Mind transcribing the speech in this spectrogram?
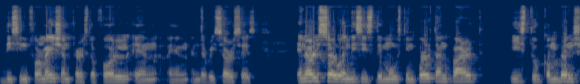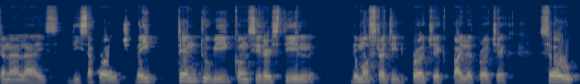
this information, first of all, and, and, and the resources. And also, and this is the most important part, is to conventionalize this approach. They tend to be considered still demonstrative project, pilot projects. So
